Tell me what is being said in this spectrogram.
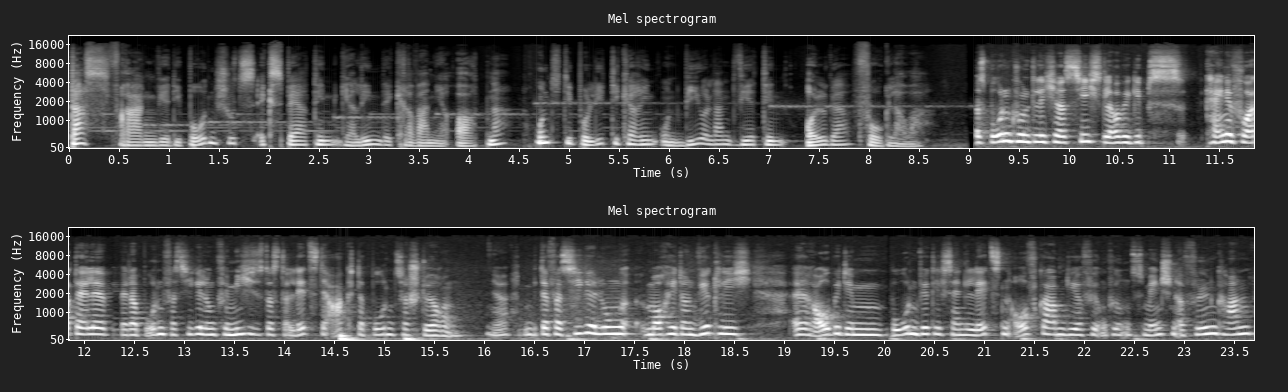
Das fragen wir die Bodenschutzexpertin Gerlinde Krawanja-Ortner und die Politikerin und Biolandwirtin Olga Voglauer. Aus bodenkundlicher Sicht, glaube ich, gibt es keine Vorteile bei der Bodenversiegelung. Für mich ist das der letzte Akt der Bodenzerstörung. Ja. Mit der Versiegelung mache ich dann wirklich, äh, raube dem Boden wirklich seine letzten Aufgaben, die er für, für, uns Menschen erfüllen kann.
